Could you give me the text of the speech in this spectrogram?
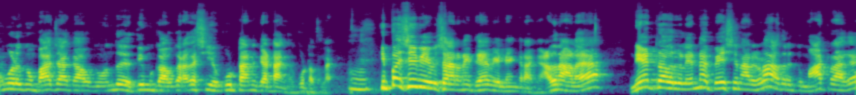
உங்களுக்கும் பாஜகவுக்கும் வந்து திமுகவுக்கு ரகசிய கூட்டான்னு கேட்டாங்க. கூட்டத்தில். இப்போ சிபிஐ விசாரணை தேவையில்லைங்கிறாங்க. அதனால நேற்று அவர்கள் என்ன பேசினார்களோ அதற்கு மாற்றாக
